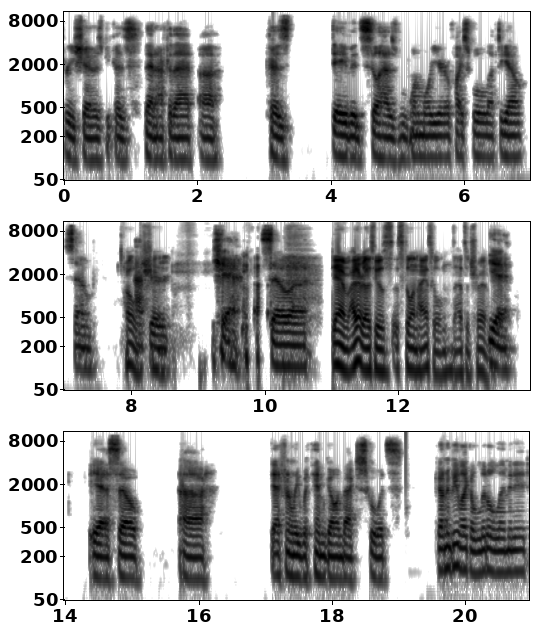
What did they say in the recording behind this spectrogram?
three shows because then after that, uh, because uh, David still has one more year of high school left to go. So oh, after, shit. yeah. So, uh, damn, I didn't realize he was still in high school. That's a trip. Yeah. Yeah. So, uh, definitely with him going back to school, it's going to be like a little limited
